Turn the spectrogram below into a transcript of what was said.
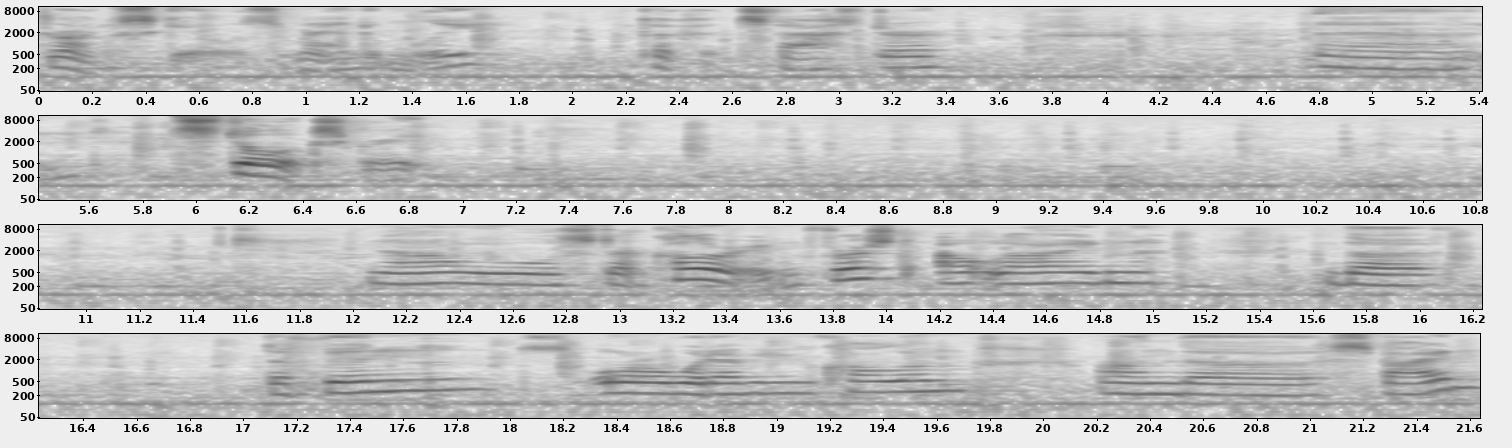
drawing scales randomly because it's faster and it still looks great. Now we will start coloring. First outline the the fins or whatever you call them on the spine,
